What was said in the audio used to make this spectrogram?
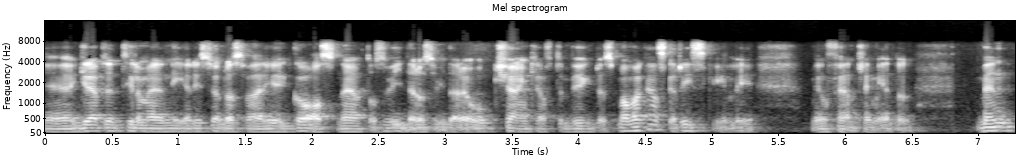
eh, grävde till och med ner i södra Sverige gasnät och så vidare och så vidare och kärnkraften byggdes. Man var ganska riskvillig med offentliga medel. Men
